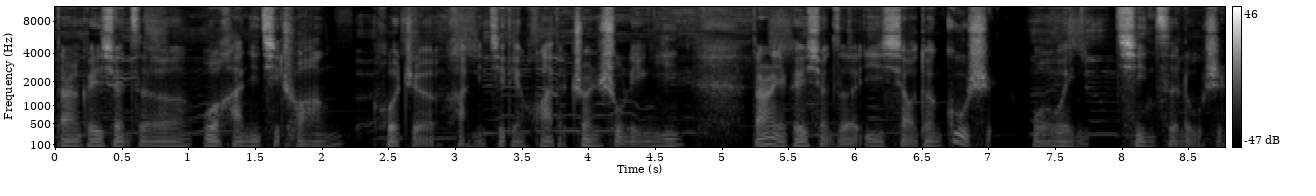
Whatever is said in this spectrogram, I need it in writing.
当然可以选择我喊你起床，或者喊你接电话的专属铃音。当然也可以选择一小段故事。我为你亲自录制，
